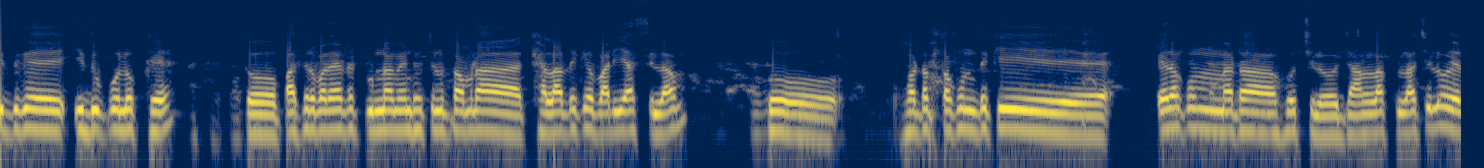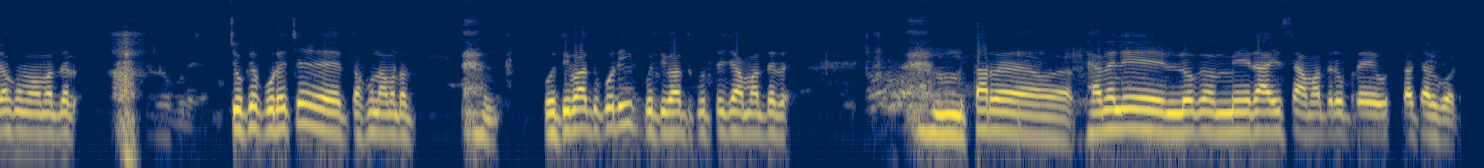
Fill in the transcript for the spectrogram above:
ঈদ ঈদ উপলক্ষে। তো পাশের পাড়ায় একটা টুর্নামেন্ট হচ্ছিল তো আমরা খেলা দেখে বাড়ি আসছিলাম। তো হঠাৎ তখন দেখি এরকম একটা হচ্ছিল জানলা খোলা ছিল এরকম আমাদের চোখে পড়েছে। তখন আমরা প্রতিবাদ করি প্রতিবাদ করতে যে আমাদের তার ফ্যামিলির লোক মেয়েরা এসে আমাদের উপরে অত্যাচার করে।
